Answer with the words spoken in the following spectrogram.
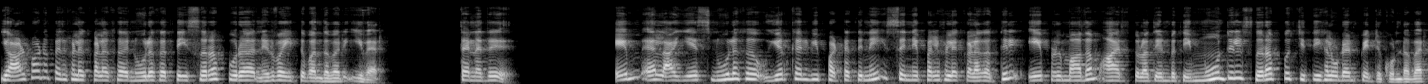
யாழ்ப்பாண பல்கலைக்கழக நூலகத்தை சிறப்புற நிர்வகித்து வந்தவர் இவர். தனது எம்எல்ஐஎஸ் நூலக உயர்கல்வி பட்டத்தினை சென்னை பல்கலைக்கழகத்தில் ஏப்ரல் மாதம் ஆயிரத்தி தொள்ளாயிரத்தி எண்பத்தி மூன்றில் சிறப்பு சித்திகளுடன் பெற்றுக்கொண்டவர்.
